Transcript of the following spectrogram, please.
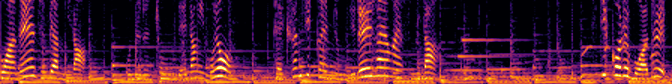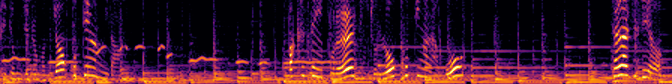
도안을 준비합니다. 오늘은 총 4장이고요. 130g 용지를 사용하였습니다. 스티커를 모아둘 배경지를 먼저 코팅합니다. 박스 테이프를 두 줄로 코팅을 하고 잘라주세요.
